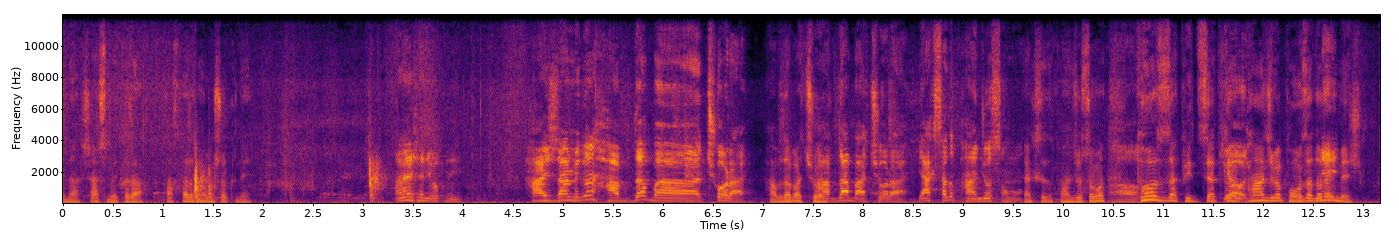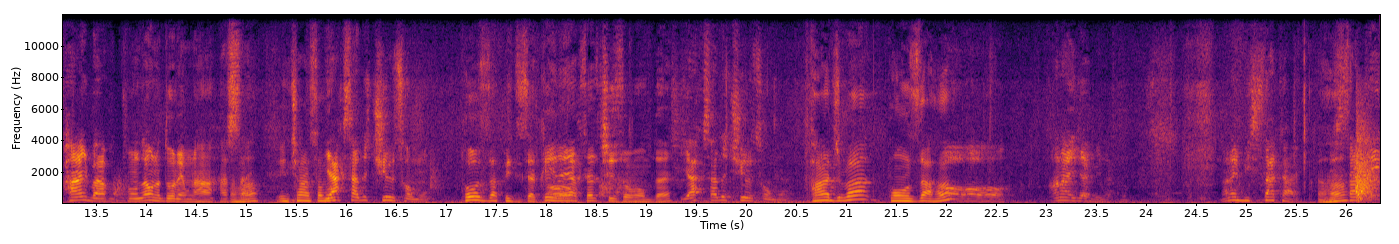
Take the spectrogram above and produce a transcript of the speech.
ина 6 метра. Тахтаро тамошо кунед анашан ё кунед ҳажда мегӯян ҳабда ба чора 17 ба 4 ҳабда ба чора яксаду панҷоҳ сомон. 150 сомон. Аҳ. тоза 50 ка Ёд. 5 ба 15 доред Не, меш? панҷ ба понздаҳ уна дорем уна ҳаста аҳа. Ин чанд сомон? Яксаду чил сомон. Тоза 50 ка ина Аҳ. 140 сомон буда яксаду чил сомон. 5 ба 15 ҳа ана инҷа бина ана бистакай Аҳа. бистаки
